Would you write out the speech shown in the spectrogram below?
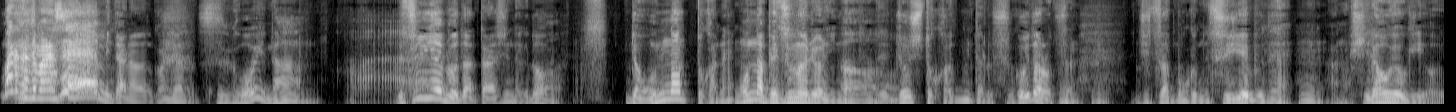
まだ出てませんみたいな感じなんだって。すごいな、で、水泳部だったらしいんだけど、じゃあ女とかね、女別の寮にいんだってで、女子とか見たらすごいだろって言ったら、実は僕ね、水泳部で、あの、平泳ぎを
